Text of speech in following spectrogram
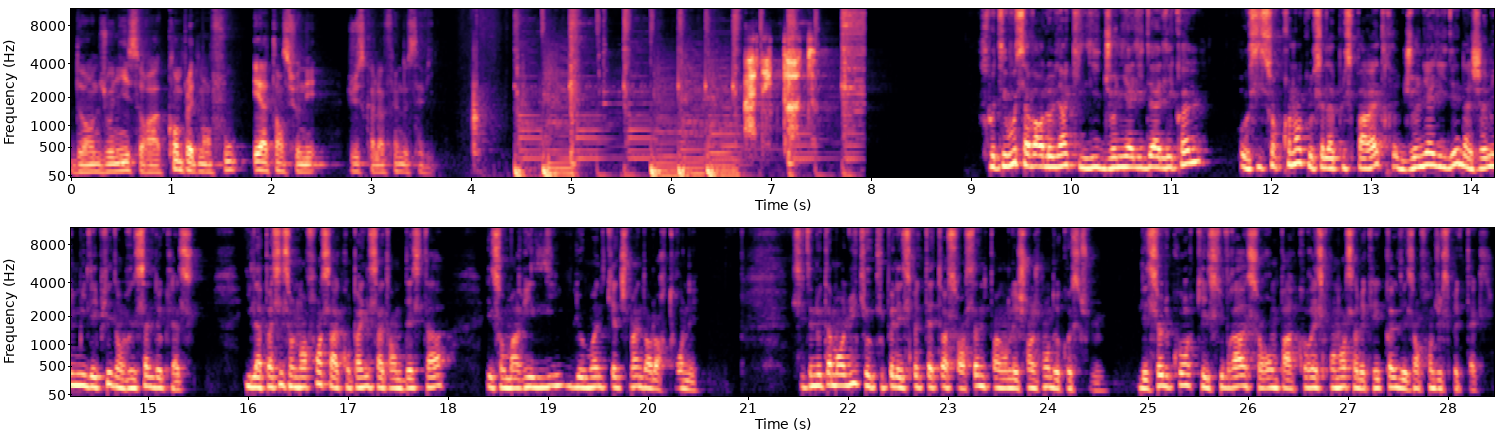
dont Johnny sera complètement fou et attentionné jusqu'à la fin de sa vie. Anecdote. Souhaitez-vous savoir le lien qui lie Johnny Hallyday à l'école? Aussi surprenant que cela puisse paraître, Johnny Hallyday n'a jamais mis les pieds dans une salle de classe. Il a passé son enfance à accompagner sa tante Desta et son mari Lee moine Ketchman dans leur tournée. C'était notamment lui qui occupait les spectateurs sur scène pendant les changements de costumes. Les seuls cours qu'il suivra seront par correspondance avec l'école des enfants du spectacle.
